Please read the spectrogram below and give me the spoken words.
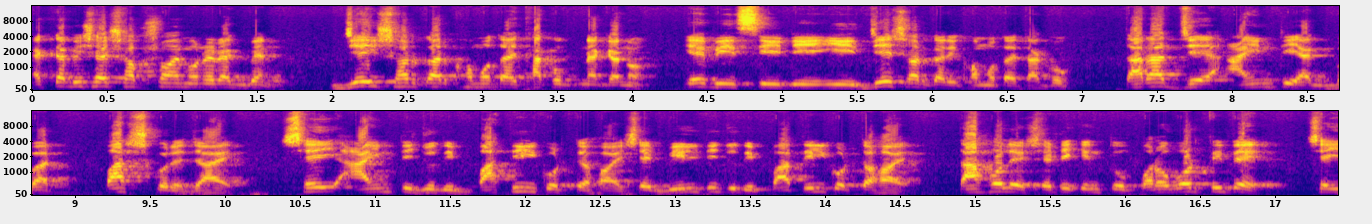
একটা বিষয় সবসময় মনে রাখবেন যেই সরকার ক্ষমতায় থাকুক না কেন A B C D E যে সরকারি ক্ষমতায় থাকুক, তারা যে আইনটি একবার পাশ করে যায়, সেই আইনটি যদি বাতিল করতে হয়, সেই বিলটি যদি বাতিল করতে হয়, তাহলে সেটি কিন্তু পরবর্তীতে সেই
